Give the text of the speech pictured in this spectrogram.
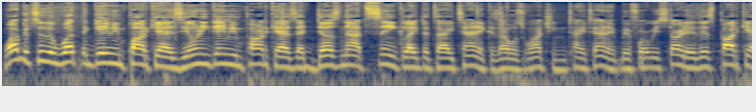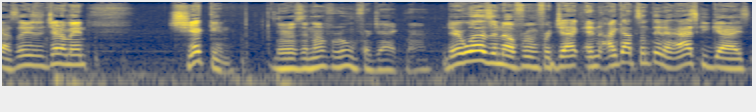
Welcome to the What the Gaming Podcast, the only gaming podcast that does not sink like the Titanic. Because I was watching Titanic before we started this podcast, ladies and gentlemen. Chicken. There's enough room for Jack, man. There was enough room for Jack, and I got something to ask you guys.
